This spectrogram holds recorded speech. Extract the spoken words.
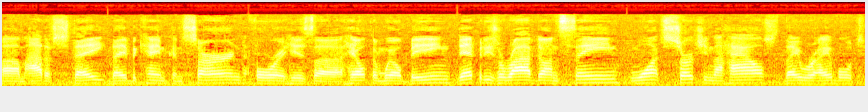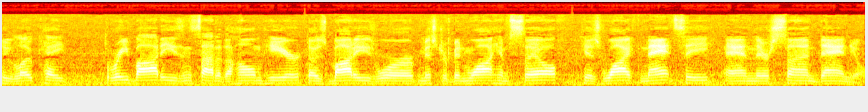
um, out of state. They became concerned for his uh, health and well-being. Deputies arrived on scene. Once searching the house, they were able to locate three bodies inside of the home here. Those bodies were Mr. Benoit himself, his wife Nancy, and their son Daniel.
